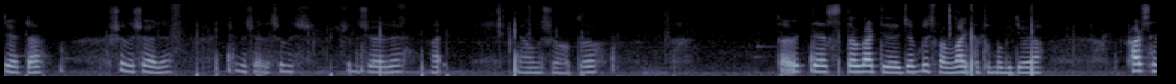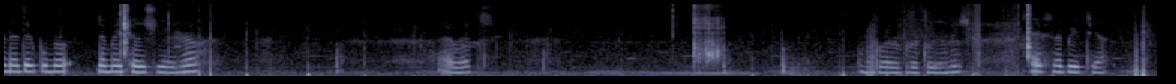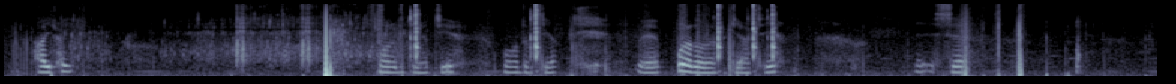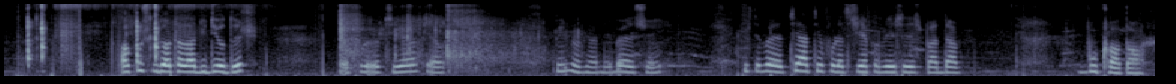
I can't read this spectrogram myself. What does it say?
Diğerden şunu şöyle şunu şöyle şunu şunu şöyle Ay, yanlış oldu. Tabii de like diyeceğim. Lütfen like atın bu videoya. Kaç senedir bunu demeye çalışıyorum. Evet. Bunu böyle buraya Hepsine bir ihtiyaç. Hayır hayır. Da bir TNT. Buna da bir TNT. Ve buna da olan bir TNT. Neyse. 60 bin ortadan gidiyordur. Fırlatıyor. Ya. Bilmiyorum yani böyle şey. İşte böyle TNT fırlatıcı yapabilirsiniz benden. Bu kadar.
